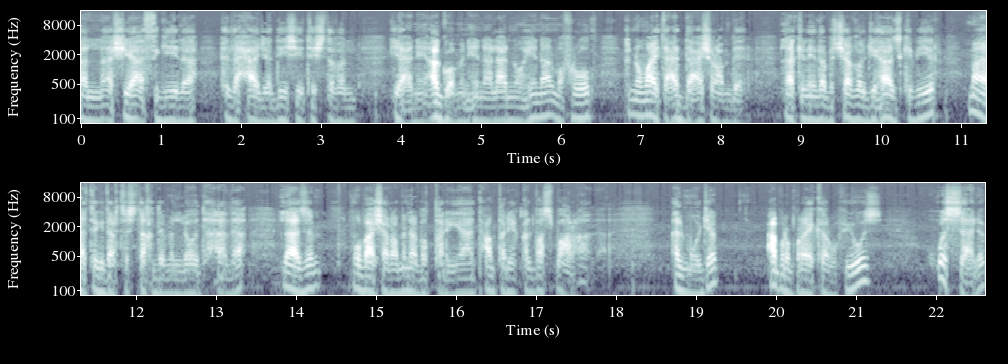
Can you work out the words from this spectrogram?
الأشياء الثقيلة. إذا حاجة DC تشتغل يعني أقوى من هنا لأنه هنا المفروض أنه ما يتعدى 10 أمبير. لكن إذا بتشغل جهاز كبير ما تقدر تستخدم ال load هذا. لازم مباشرة من البطاريات عن طريق ال busbar هذا. الموجب عبر breaker و fuse والسالب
